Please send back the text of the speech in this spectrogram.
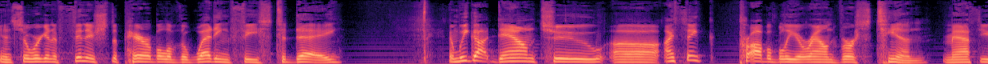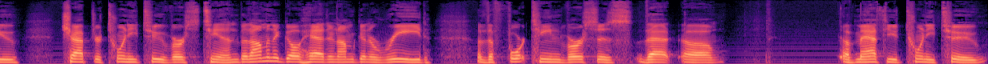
And so we're going to finish the parable of the wedding feast today. And we got down to, uh, I think, probably around verse 10, Matthew chapter 22, verse 10. But I'm going to go ahead and I'm going to read the 14 verses that uh, of Matthew 22,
